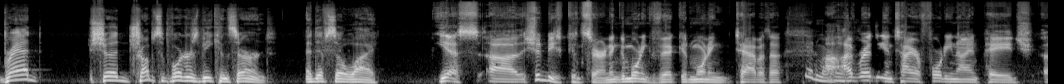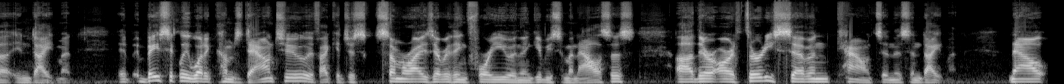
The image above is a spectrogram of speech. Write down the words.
Brad, should Trump supporters be concerned? And if so, why? Yes, uh, they should be concerned. And good morning, Vic. Good morning, Tabitha. Good morning. Uh, I've read the entire 49 page uh, indictment. It, basically, what it comes down to, if I could just summarize everything for you and then give you some analysis, uh, there are 37 counts in this indictment. Now,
